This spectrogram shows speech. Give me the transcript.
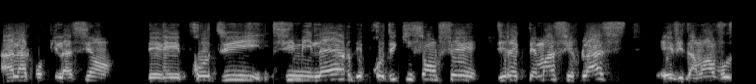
à la population des produits similaires, des produits qui sont faits directement sur place, évidemment, vous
